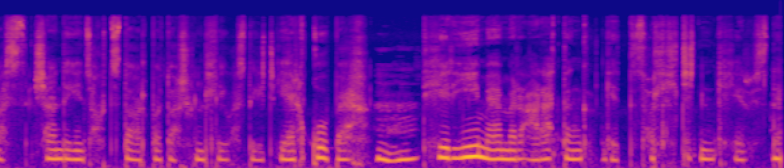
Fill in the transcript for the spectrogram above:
бас шаандагийн цогцтой холбоотой хошигнолыг бас тэгж ярихгүй байх. Тэгэхээр ийм амар аратанг ингээд сулалчна гэхээр өстэй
